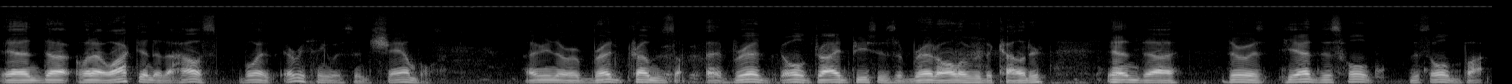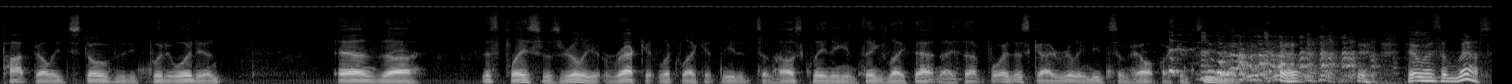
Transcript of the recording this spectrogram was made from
And uh, when I walked into the house, boy, everything was in shambles. I mean, there were breadcrumbs, uh, bread, old dried pieces of bread all over the counter, and uh, there was he had this whole this old pot-bellied stove that he put wood in, and uh, this place was really a wreck. It looked like it needed some house cleaning and things like that. And I thought, boy, this guy really needs some help. I can see that. it was a mess,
